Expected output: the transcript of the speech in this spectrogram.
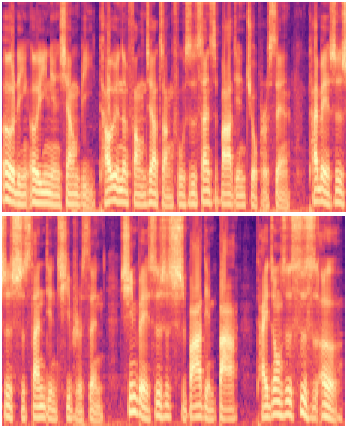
二零二一年相比，桃园的房价涨幅是三十八点九 percent，台北市是十三点七 percent，新北市是十八点八，台中是四十二。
